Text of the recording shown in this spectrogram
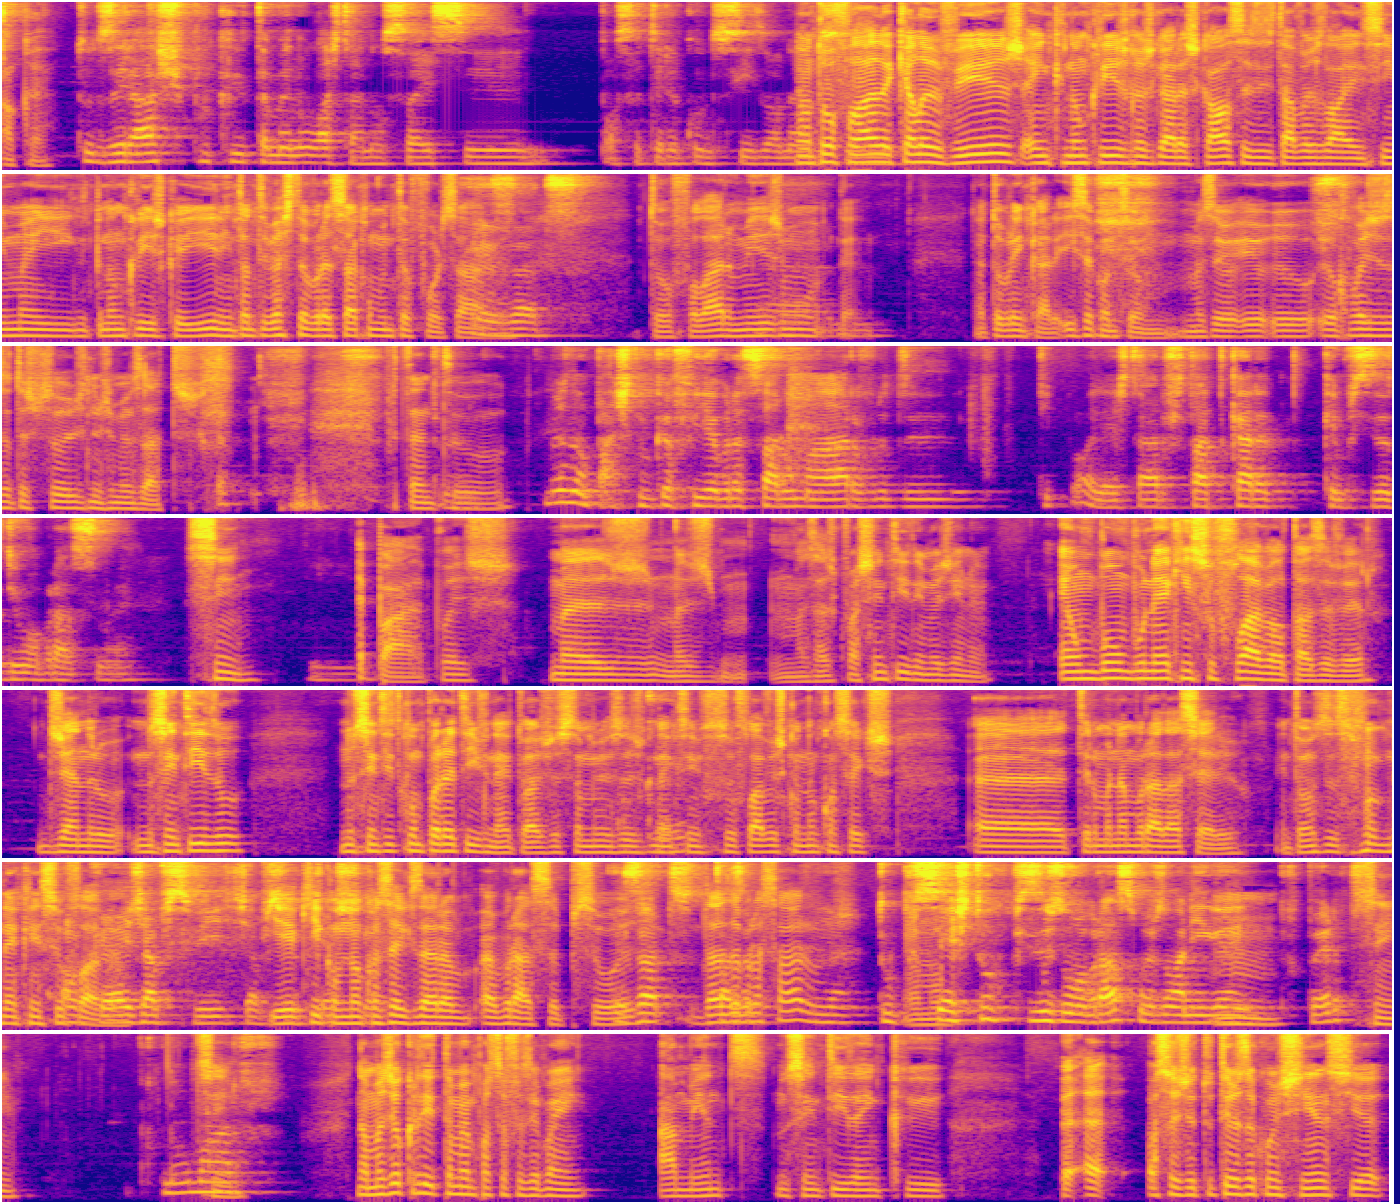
Ok. Estou a dizer acho porque também não lá está. Não sei se possa ter acontecido ou não. Não estou a falar daquela vez em que não querias rasgar as calças e estavas lá em cima e que não querias cair, então tiveste de abraçar com muita força. a árvore. Exato. Estou a falar mesmo. Não estou a brincar, isso aconteceu-me, mas eu, eu, eu, eu revejo as outras pessoas nos meus atos. Portanto, Mas não, pá, acho que nunca fui abraçar uma árvore de tipo, olha, esta árvore está de cara de quem precisa de um abraço, não é? sim. Epá, pois. Mas, mas, mas acho que faz sentido, imagina. É um bom boneco insuflável, estás a ver? De género, no sentido, no sentido comparativo, né? Tu às vezes também usas bonecos insufláveis quando não consegues ah, ter uma namorada a sério. Então usas uma boneca insuflável. Ok, já percebi, já percebi. E aqui, como queres não chegar. consegues dar abraço a pessoas, Exato, dás a abraçar. Yeah. Tu, É uma- és tu que precisas de um abraço, mas não há ninguém por perto, Sim. não uma Sim. árvore. Não, mas eu acredito que também possa fazer bem à mente, no sentido em que, a- a- ou seja, tu teres a consciência,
